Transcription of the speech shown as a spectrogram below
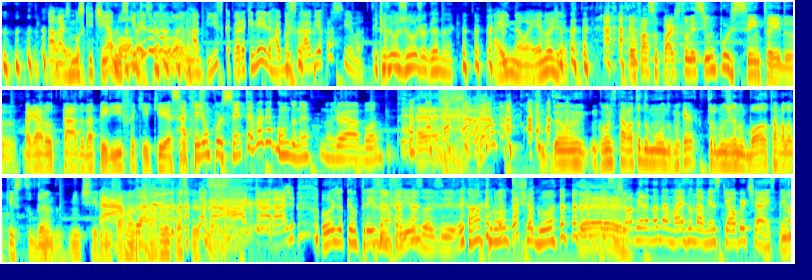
Ah, mas o mosquitinho é Ah, o bom, mosquito Você é tá bom, ele né? rabisca. Eu era que nem ele, rabiscava e ia pra cima. Tem que ver o Jô jogando, né? Aí não, aí é nojento. Eu faço parte então desse 1% aí do, da garotada da perifa que queria ser. Aquele futebol. 1% é vagabundo, né? Não jogava bola. Então, enquanto tava todo mundo, como é que é? Todo mundo jogando bola, eu tava lá o quê? Estudando. Mentira, eu não tava, não. Tava fazendo outras coisas. ah, caralho! Hoje eu tenho três empresas e. Ah, pronto, chegou. É. Esse jovem era nada mais, nada menos que Albert Einstein.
